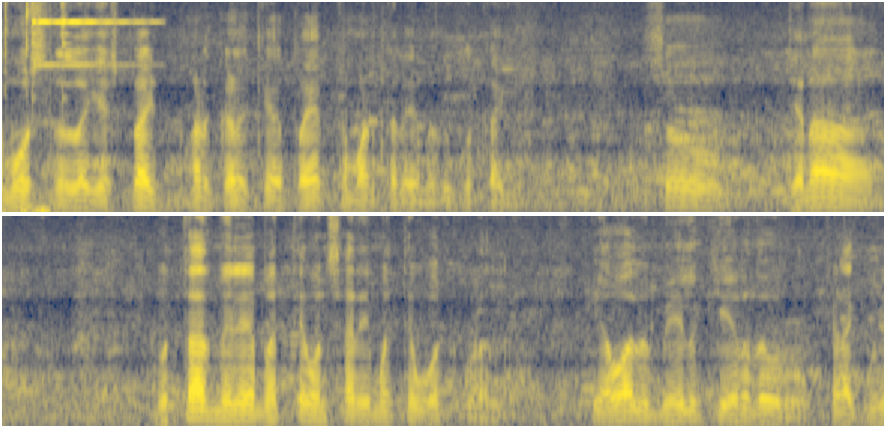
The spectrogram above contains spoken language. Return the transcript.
ಎಮೋಷ್ನಲ್ಲಾಗಿ ಎಕ್ಸ್ಪ್ಲೈಟ್ ಮಾಡ್ಕೊಳ್ಳೋಕ್ಕೆ ಪ್ರಯತ್ನ ಮಾಡ್ತಾರೆ ಅನ್ನೋದು ಗೊತ್ತಾಗಿದೆ. ಸೊ ಜನ ಗೊತ್ತಾದ ಮೇಲೆ ಮತ್ತೆ ಒಂದು ಸಾರಿ ಮತ್ತೆ ಓಟ್ ಕೊಡಲ್ಲ ಯಾವಾಗಲೂ ಮೇಲಕ್ಕೆ ಏರದವರು ಕೆಳಕ್ಕೆ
